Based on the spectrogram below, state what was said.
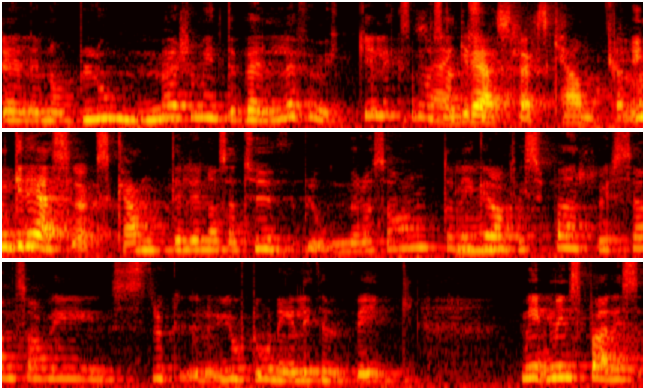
eller några blommor som inte väller för mycket. Liksom. Här gräslökskant eller en gräslökskant eller några tuvblommor och sånt. Och Mm. likadant vid sparrisen så har vi gjort ordning en liten vägg. Min, min sparris,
